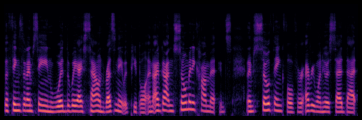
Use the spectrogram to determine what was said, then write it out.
the things that I'm saying, would the way I sound resonate with people? And I've gotten so many comments, and I'm so thankful for everyone who has said that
